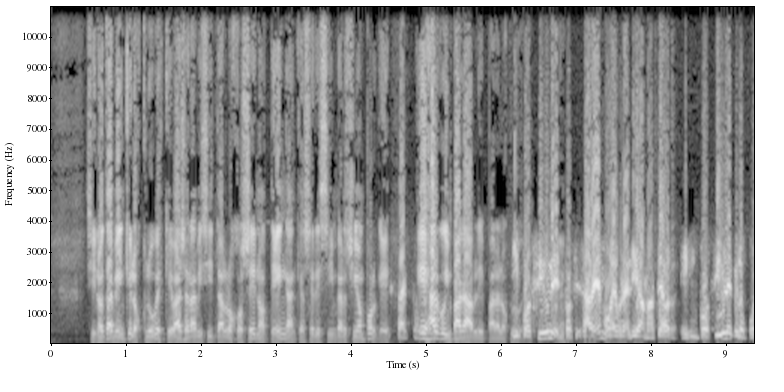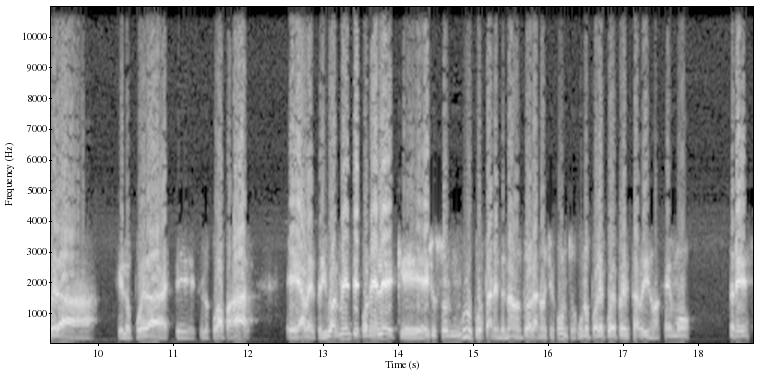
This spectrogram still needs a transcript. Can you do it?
sino también que los clubes que vayan a visitarlos, José, no tengan que hacer esa inversión porque es algo impagable para los clubes. Imposible, sabemos, es una liga amateur, es imposible que lo pueda que lo pueda este, que lo pueda pagar. Eh, a ver, pero igualmente ponerle que ellos son un grupo, están entrenando todas las noches juntos. Uno puede, puede pensar, bueno, hacemos tres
